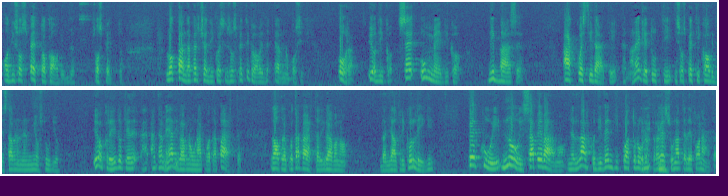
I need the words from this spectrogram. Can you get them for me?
o di sospetto Covid, sospetto. L'80% di questi sospetti Covid erano positivi. Ora, io dico, se un medico di base ha questi dati, eh, non è che tutti i sospetti Covid stavano nel mio studio, io credo che da me arrivavano una quota parte, l'altra quota parte arrivavano dagli altri colleghi per cui noi sapevamo nell'arco di 24 ore attraverso una telefonata,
